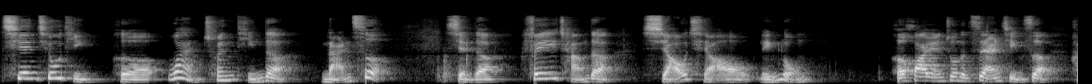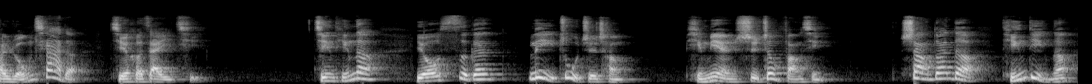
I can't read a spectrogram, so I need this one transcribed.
千秋亭和万春亭的南侧，显得非常的小巧玲珑，和花园中的自然景色很融洽的结合在一起。井亭呢，由四根立柱支撑，平面是正方形，上端的亭顶呢，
